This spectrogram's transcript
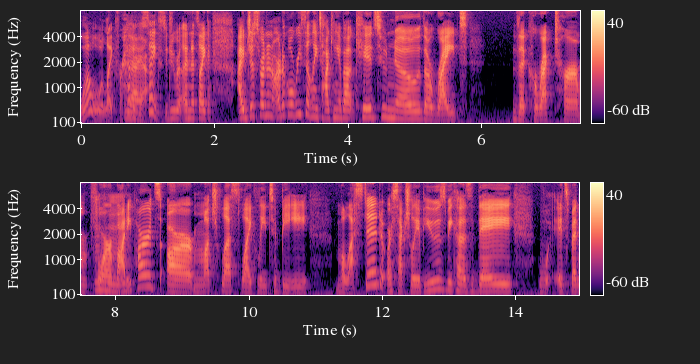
whoa like for heaven's yeah. sakes did you re-? and it's like I just read an article recently talking about kids who know the right the correct term for Mhm. body parts are much less likely to be molested or sexually abused because they it's been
